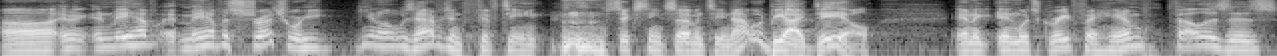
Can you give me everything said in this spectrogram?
Uh, and, and, may have may have a stretch where he, you know, was averaging 15, 16, 17. That would be ideal. And and what's great for him, fellas, is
